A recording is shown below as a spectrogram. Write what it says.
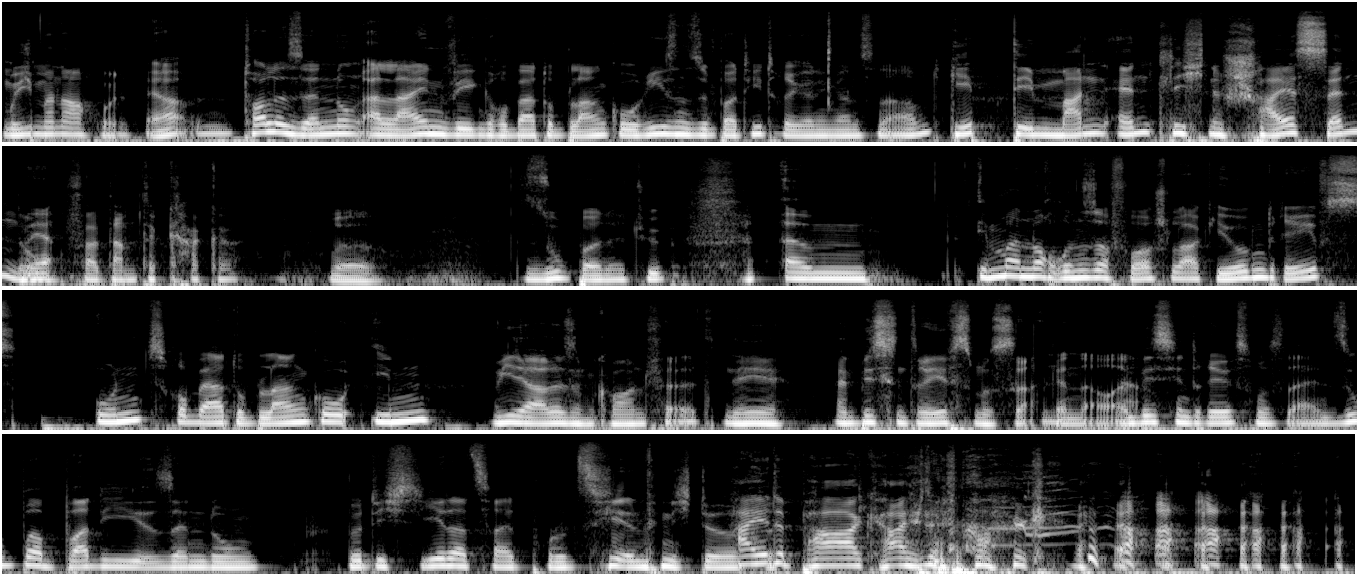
muss ich mal nachholen. Ja, tolle Sendung, allein wegen Roberto Blanco, Riesensympathieträger den ganzen Abend. Gebt dem Mann endlich eine scheiß Sendung, Ja. verdammte Kacke. Ja. Super, der Typ. Ähm, immer noch unser Vorschlag, Jürgen Drews und Roberto Blanco in, Wieder alles im Kornfeld. Nee, ein bisschen Drews muss sein. genau, ein Ja. bisschen Drews muss sein. Super Buddy-Sendung. Würde ich jederzeit produzieren, wenn ich dürfte. Heidepark, Heidepark.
